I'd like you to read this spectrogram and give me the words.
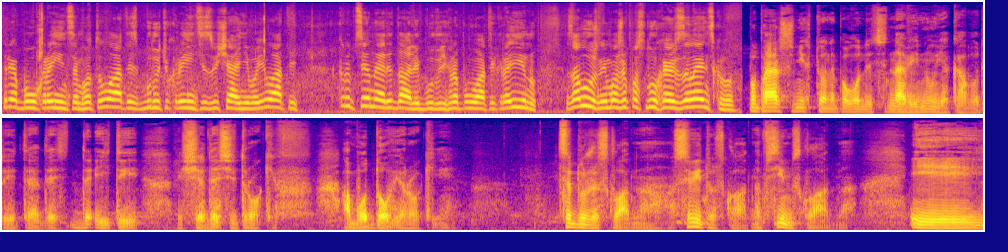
треба українцям готуватись, будуть українці звичайні воювати. Корупціонери далі будуть грабувати країну. Залужний, може, послухаєш Зеленського? По-перше, ніхто не погодиться на війну, яка буде йти, десь, де- йти ще 10 років або довгі роки. Це дуже складно. Світу складно, всім складно. І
